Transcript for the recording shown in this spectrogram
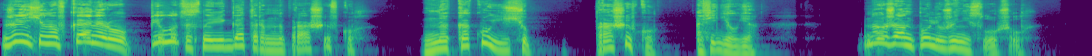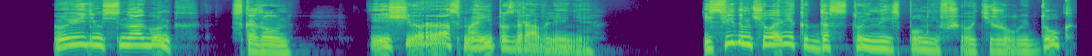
Женщину в камеру, пилота с навигатором на прошивку. На какую еще прошивку? Офигел я. Но Жан-Поль уже не слушал. Увидимся на гонках. — сказал он. «Еще раз мои поздравления». И с видом человека, достойно исполнившего тяжелый долг,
